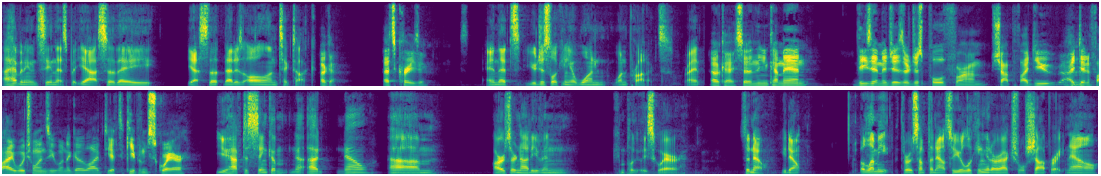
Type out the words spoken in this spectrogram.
I haven't even seen this, but yeah, so they yes, that, that is all on TikTok. Okay, that's crazy. And that's you're just looking at one one product, right? Okay, so then you come in. These images are just pulled from Shopify. Do you identify which ones you want to go live? Do you have to keep them square? You have to sync them. No, uh, no. Um, ours are not even completely square. So no, you don't. But let me throw something out. So you're looking at our actual shop right now,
